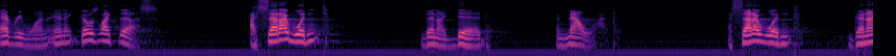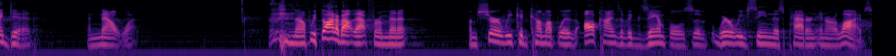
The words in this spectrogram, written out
everyone, and it goes like this I said I wouldn't, then I did, and now what? I said I wouldn't, then I did, and now what? now, if we thought about that for a minute, I'm sure we could come up with all kinds of examples of where we've seen this pattern in our lives.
